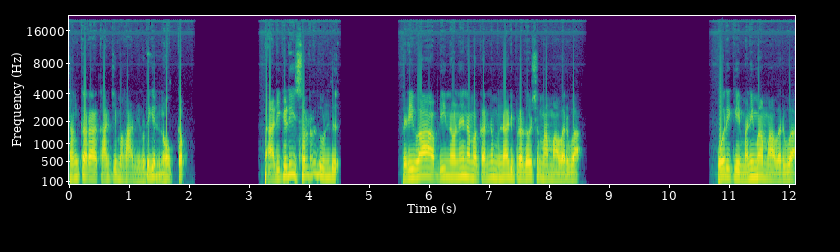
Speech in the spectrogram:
சங்கரா காஞ்சி மகானினுடைய நோக்கம். அடிக்கடி சொல்றது உண்டு. பெரியவா அப்படின்னோடனே நம்ம கண்ணு முன்னாடி பிரதோஷ மாமா வருவா. கோரிக்கை மணிமாமா வருவா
